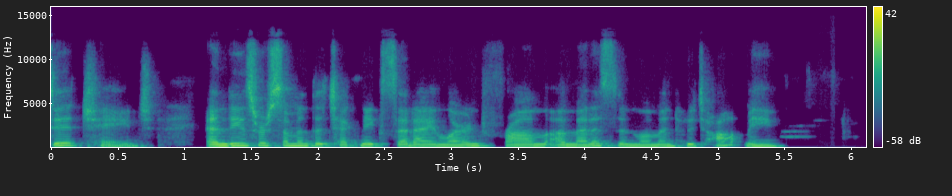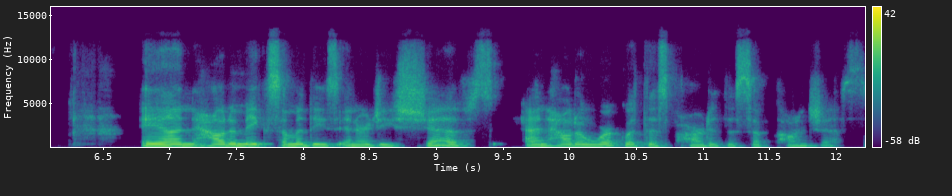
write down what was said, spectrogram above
did change. And these were some of the techniques that I learned from a medicine woman who taught me and how to make some of these energy shifts and how to work with this part of the subconscious.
